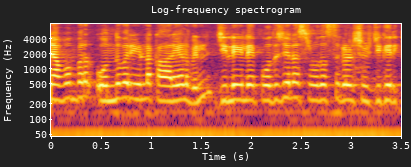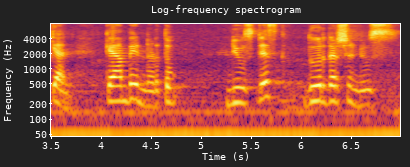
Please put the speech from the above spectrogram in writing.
നവംബർ ഒന്ന് വരെയുള്ള കാലയളവിൽ ജില്ലയിലെ പൊതുജല സ്രോതസ്സുകൾ ശുചീകരിക്കാൻ ക്യാമ്പയിൻ നടത്തും. News desk Doordarshan news.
